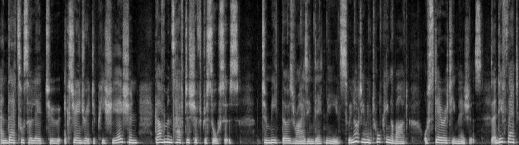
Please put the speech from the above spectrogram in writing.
and that's also led to exchange rate depreciation, governments have to shift resources to meet those rising debt needs. We're not even talking about austerity measures. And if that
